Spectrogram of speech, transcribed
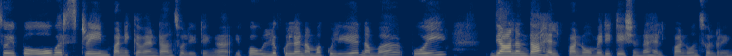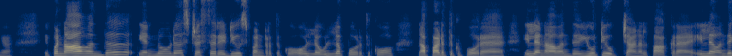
ஸோ இப்போ ஓவர் ஸ்ட்ரெயின் பண்ணிக்க வேண்டாம்னு சொல்லிட்டீங்க. இப்போ உள்ளுக்குள்ளே நமக்குள்ளேயே நம்ம போய் தியானம் தான் ஹெல்ப் பண்ணும். மெடிடேஷன் தான் ஹெல்ப் பண்ணும்னு சொல்கிறீங்க இப்போ நான் வந்து என்னோட ஸ்ட்ரெஸ்ஸை ரெடியூஸ் பண்ணுறதுக்கோ இல்லை உள்ளே போகிறதுக்கோ நான் படத்துக்கு போகிறேன் இல்லை நான் வந்து யூடியூப் சேனல் பார்க்குறேன், இல்லை வந்து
